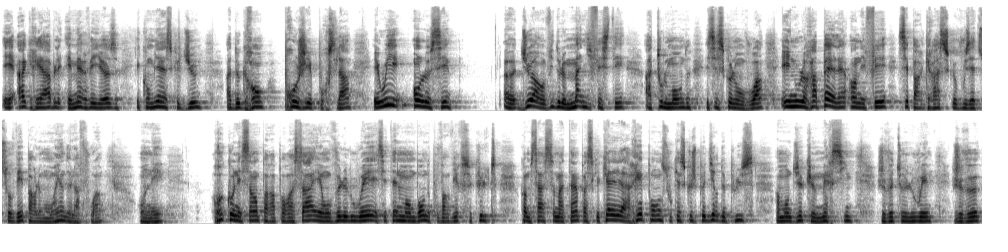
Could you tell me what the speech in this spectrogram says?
et agréable et merveilleuse? Et combien est-ce que Dieu a de grands projets pour cela. Et oui, on le sait, euh, Dieu a envie de le manifester à tout le monde, et c'est ce que l'on voit. Et il nous le rappelle, hein, en effet, c'est par grâce que vous êtes sauvés par le moyen de la foi. On est reconnaissant par rapport à ça et on veut le louer et c'est tellement bon de pouvoir vivre ce culte comme ça ce matin parce que quelle est la réponse ou qu'est-ce que je peux dire de plus? À mon Dieu que merci, je veux te louer, je veux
